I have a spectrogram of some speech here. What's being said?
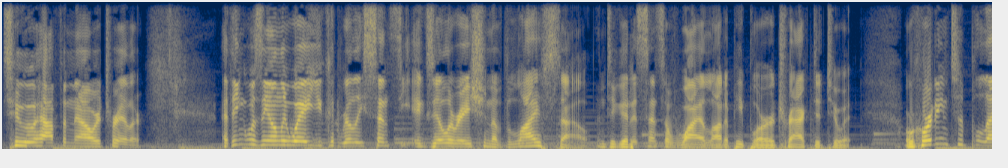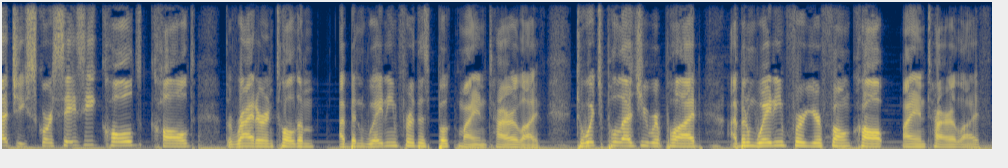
two half an hour trailer. I think it was the only way you could really sense the exhilaration of the lifestyle and to get a sense of why a lot of people are attracted to it. According to Pileggi, Scorsese cold called the writer and told him, I've been waiting for this book my entire life. To which Pileggi replied, I've been waiting for your phone call my entire life.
